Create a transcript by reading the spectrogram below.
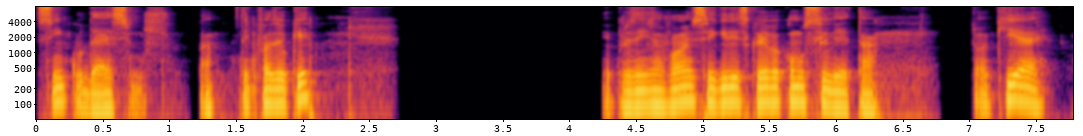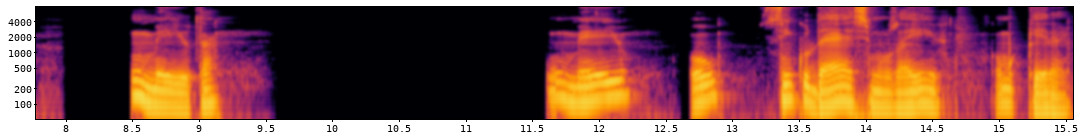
5 décimos. Tá? Tem que fazer o quê? Represente na forma em seguida escreva como se lê, tá? Então aqui é 1 meio, tá? 1 meio ou 5 décimos aí, como queira.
